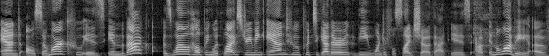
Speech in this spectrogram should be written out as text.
and also Mark, who is in the back as well, helping with live streaming, and who put together the wonderful slideshow that is out in the lobby of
